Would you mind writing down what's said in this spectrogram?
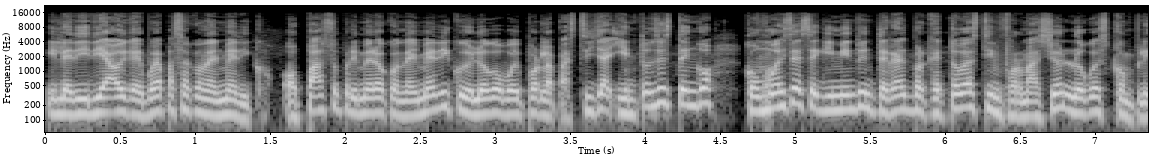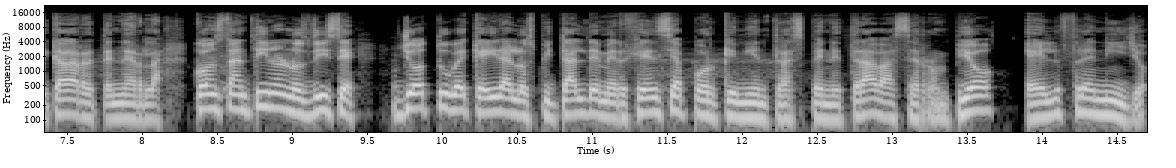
y le diría, oiga, voy a pasar con el médico. O paso primero con el médico y luego voy por la pastilla. Y entonces tengo como este seguimiento integral porque toda esta información luego es complicada retenerla. Constantino nos dice, yo tuve que ir al hospital de emergencia porque mientras penetraba se rompió el frenillo.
